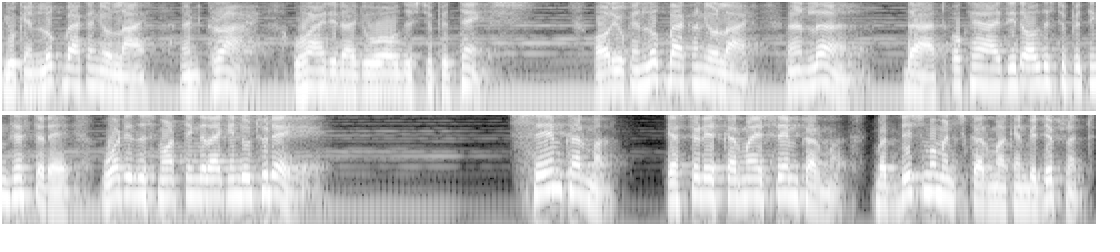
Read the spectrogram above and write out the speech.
You can look back on your life and cry, why did I do all these stupid things? Or you can look back on your life and learn that, okay, I did all these stupid things yesterday, what is the smart thing that I can do today? Same karma, yesterday's karma is same karma, but this moment's karma can be different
